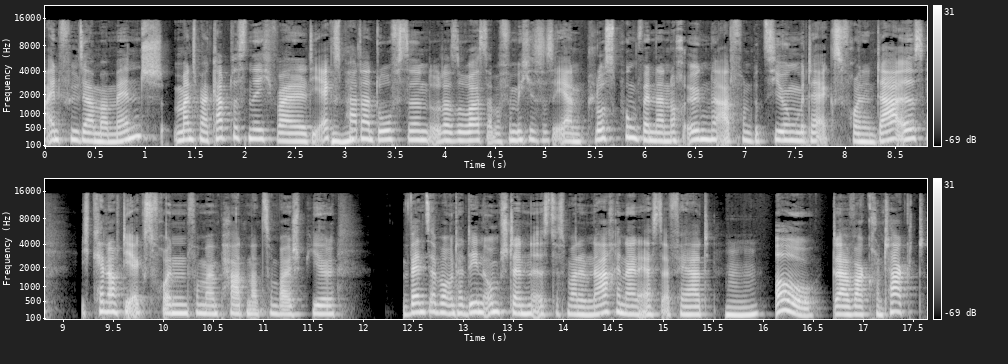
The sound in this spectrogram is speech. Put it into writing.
einfühlsamer Mensch. Manchmal klappt es nicht, weil die Ex-Partner doof sind oder sowas, aber für mich ist es eher ein Pluspunkt, wenn dann noch irgendeine Art von Beziehung mit der Ex-Freundin da ist. Ich kenne auch die Ex-Freundin von meinem Partner zum Beispiel. Wenn es aber unter den Umständen ist, dass man im Nachhinein erst erfährt, Mhm. oh, da war Kontakt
